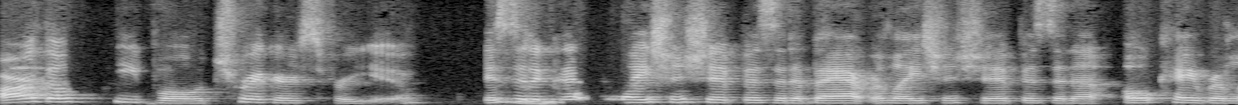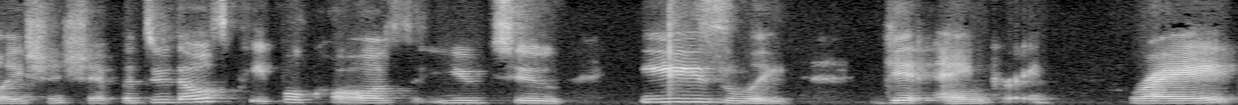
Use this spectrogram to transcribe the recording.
are those people triggers for you? Is it a Mhm. good relationship? Is it a bad relationship? Is it an okay relationship? But do those people cause you to easily get angry? Right.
